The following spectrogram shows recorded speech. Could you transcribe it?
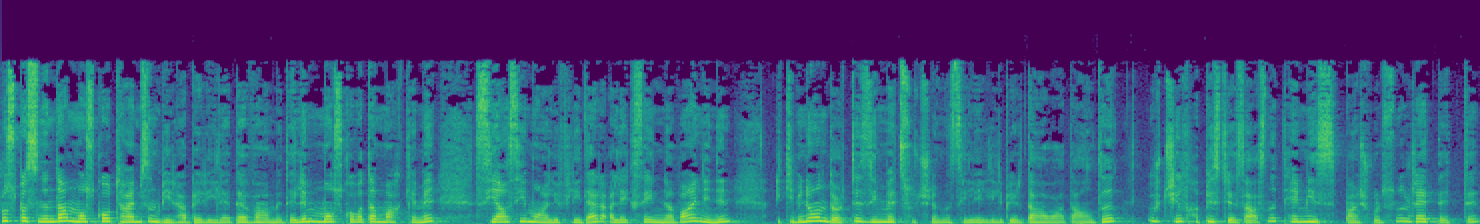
Rus basınından Moscow Times'ın bir haberiyle devam edelim. Moskova'da mahkeme siyasi muhalif lider Alexei Navalny'nin 2014'te zimmet suçlaması ile ilgili bir davada aldığı 3 yıl hapis cezasını temiz başvurusunu reddetti.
